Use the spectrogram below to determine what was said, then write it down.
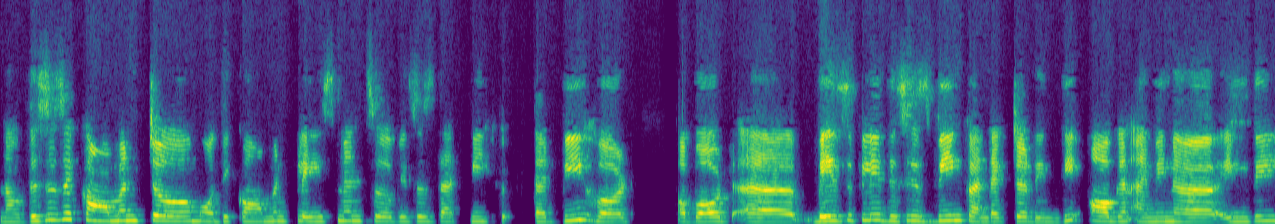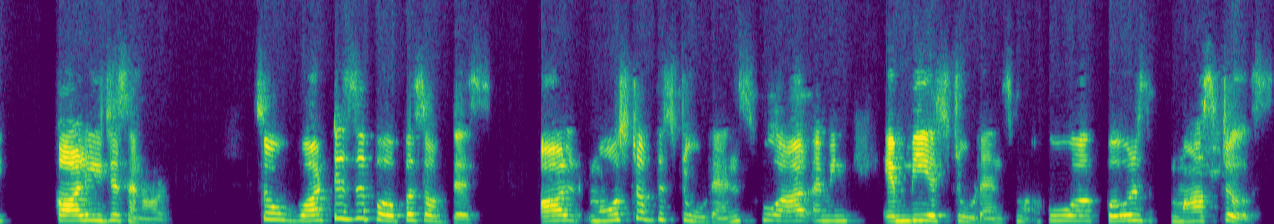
Now, this is a common term or the common placement services that we that we heard about uh, basically this is being conducted in the organ i mean uh, in the colleges and all. So what is the purpose of this? All most of the students who are i mean mba students who are first masters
